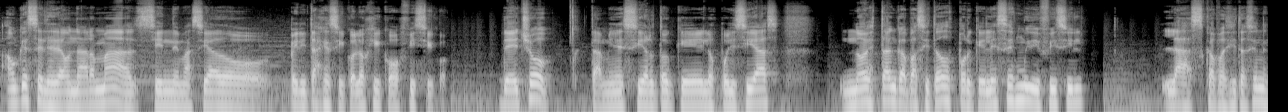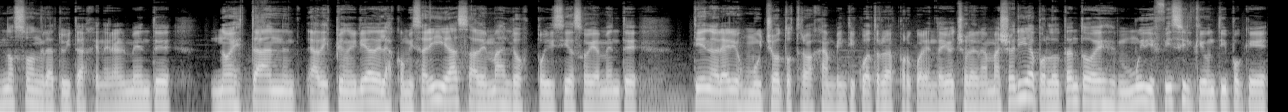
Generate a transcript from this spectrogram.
aunque se les da un arma sin demasiado peritaje psicológico o físico. De hecho, también es cierto que los policías no están capacitados porque les es muy difícil. Las capacitaciones no son gratuitas generalmente, no están a disponibilidad de las comisarías, además los policías obviamente tiene horarios muy chotos, trabajan 24 horas por 48 la gran mayoría, por lo tanto es muy difícil que un tipo que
